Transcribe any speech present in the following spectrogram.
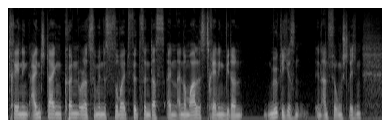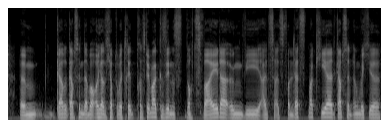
Training einsteigen können oder zumindest so weit fit sind, dass ein, ein normales Training wieder möglich ist, in Anführungsstrichen. Ähm, gab es denn da bei euch, also ich habe bei Transfermarkt gesehen, ist noch zwei da irgendwie als, als verletzt markiert. Gab es denn irgendwelche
